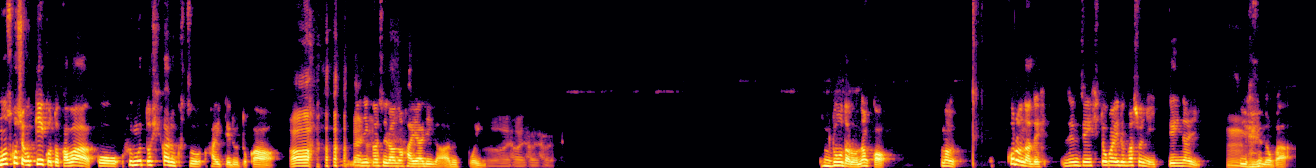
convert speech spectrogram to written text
もう少し大きい子とかは、こう、踏むと光る靴を履いてるとか、ああ 何かしらの流行りがあるっぽい。はいはいはいはい。どうだろう。なんか、まあ、コロナで全然人がいる場所に行っていないってうんいうのが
